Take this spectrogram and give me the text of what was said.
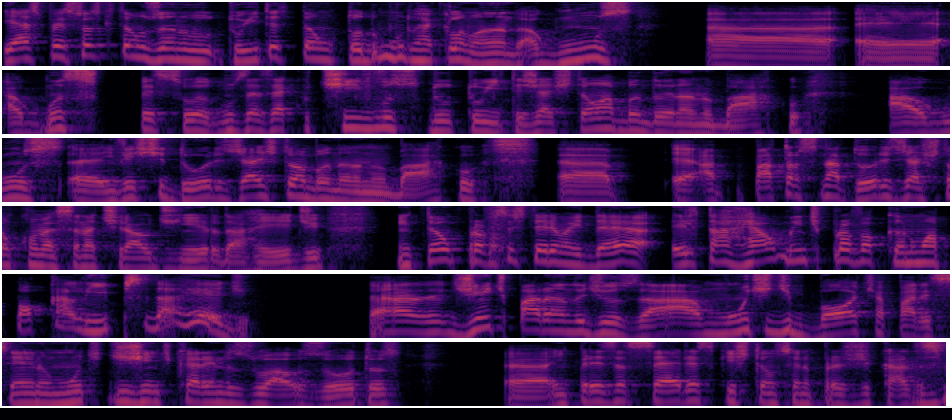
E as pessoas que estão usando o Twitter estão todo mundo reclamando. Alguns, uh, é, algumas pessoas, alguns executivos do Twitter já estão abandonando o barco. Alguns uh, investidores já estão abandonando o barco. Uh, é, patrocinadores já estão começando a tirar o dinheiro da rede. Então, para vocês terem uma ideia, ele está realmente provocando um apocalipse da rede. Tá? Gente parando de usar, um monte de bot aparecendo, um monte de gente querendo zoar os outros. Uh, empresas sérias que estão sendo prejudicadas.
